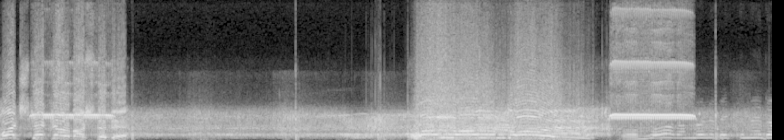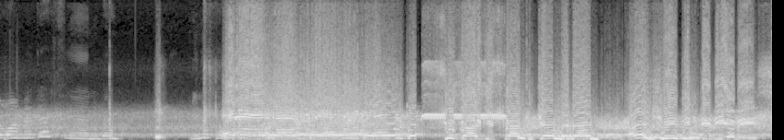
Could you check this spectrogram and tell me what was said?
Maç tekrar başladı. Allah'ım gol. Oho adam böyle beklemeye devam ederse yani ben yine Aman. Allah'ım gol gol. Süper güçler tükenmeden her şey bitti diyemeyiz.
